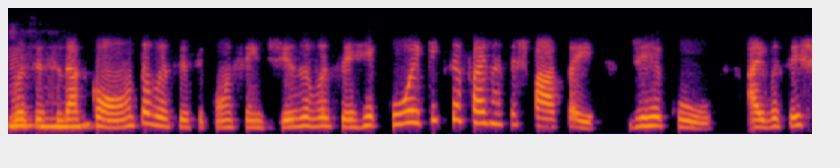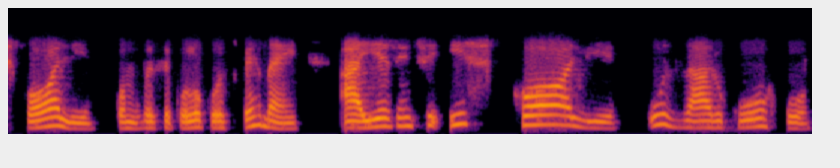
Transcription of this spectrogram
Você uhum. se dá uhum. conta, você se conscientiza, você recua. E o que, que você faz nesse espaço aí de recuo? Aí você escolhe, como você colocou super bem, aí a gente escolhe usar o corpo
